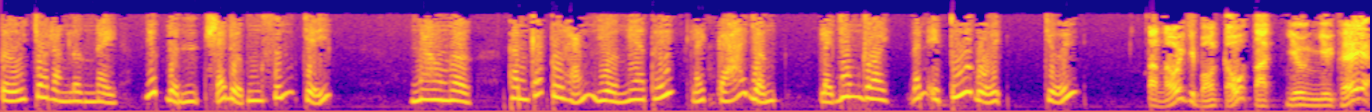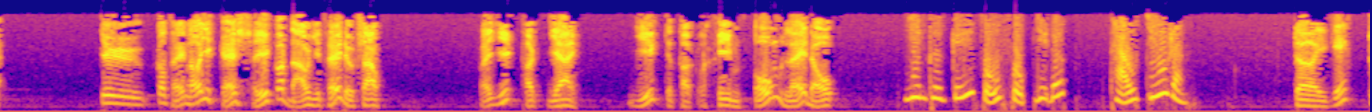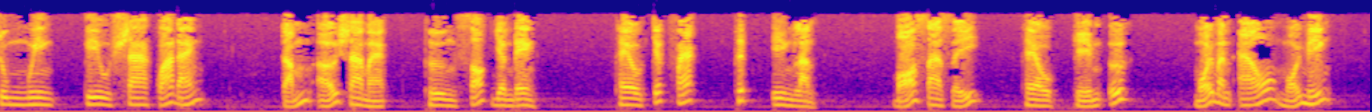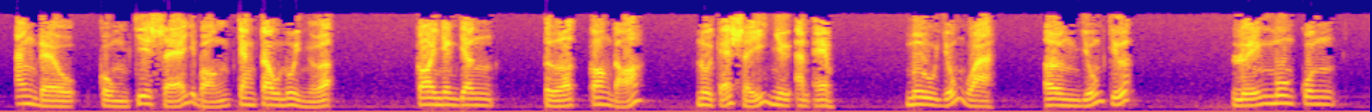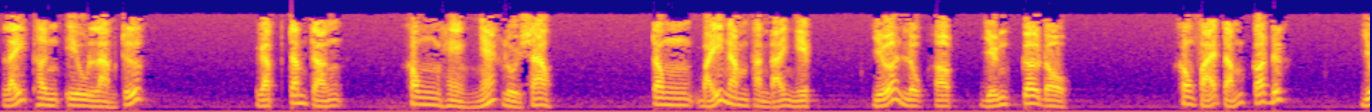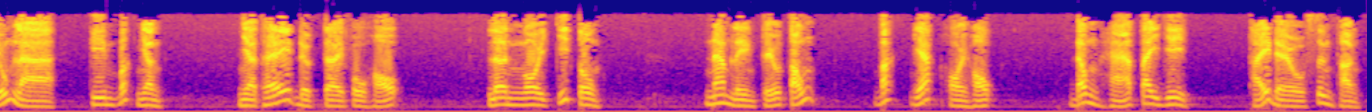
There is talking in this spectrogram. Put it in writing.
Tự cho rằng lần này nhất định sẽ được xứng chỉ. Nào ngờ thanh các tư hãn vừa nghe thấy lại cả giận lại dung roi đánh y túi bụi chửi. Ta nói với bọn cẩu tặc dường như thế chứ có thể nói với kẻ sĩ có đạo như thế được sao? Phải viết thật dài viết cho thật là khiêm tốn lễ độ. Viên thư ký phủ phục dưới đất thảo chiếu rằng trời ghét trung nguyên kiêu sa quá đáng. Trẫm ở sa mạc thương xót dân đen. Theo chất phát thích yên lành. Bỏ xa xỉ theo kiệm ước. Mỗi manh áo mỗi miếng ăn đều cùng chia sẻ với bọn chăn trâu nuôi ngựa coi nhân dân tựa con đỏ, nuôi kẻ sĩ như anh em. Mưu vốn hòa, ơn vốn chứa. Luyện muôn quân, lấy thân yêu làm trước. Gặp trăm trận, không hèn nhát lùi sau. Trong bảy năm thành đại nghiệp, giữa lục hợp dựng cơ đồ. Không phải trẫm có đức, vốn là kim bất nhân. Nhờ thế được trời phù hộ, lên ngôi chí tôn nam liền triệu tống, bắc giáp hồi hột, đông hạ tây di thể đều xưng thần.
